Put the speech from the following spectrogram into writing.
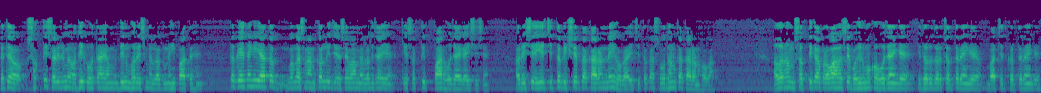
कहते शक्ति शरीर में अधिक होता है, हम दिन भर इसमें लग नहीं पाते हैं। तो कहते हैं कि या तो गंगा स्नान कर लीजिए, सेवा में लग जाइए, ये शक्ति पार हो जाएगा इसी से। और इसे ये चित्त विक्षेप का कारण नहीं होगा, ये चित्त का शोधन का कारण होगा। अगर हम शक्ति का प्रवाह से बहिर्मुख हो जाएँगे इधर उधर चलते रहेंगे, बातचीत करते रहेंगे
